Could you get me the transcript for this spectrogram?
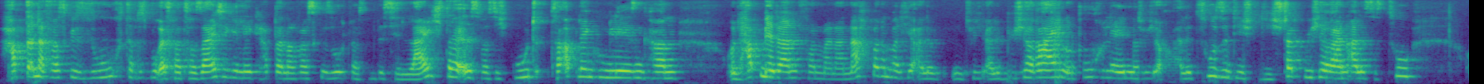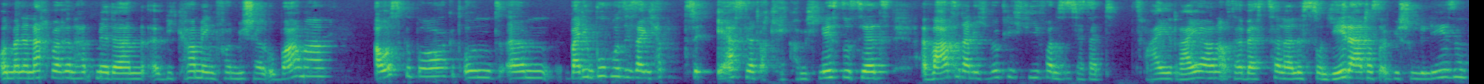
habe dann nach was gesucht, habe das Buch erstmal zur Seite gelegt, habe dann nach was gesucht, was ein bisschen leichter ist, was ich gut zur Ablenkung lesen kann und habe mir dann von meiner Nachbarin, weil hier alle natürlich alle Büchereien und Buchläden natürlich auch alle zu sind, die, die Stadtbüchereien, alles ist zu. Und meine Nachbarin hat mir dann äh, Becoming von Michelle Obama ausgeborgt und ähm, bei dem Buch muss ich sagen, ich habe zuerst gedacht, okay, komm, ich lese das jetzt, erwarte da nicht wirklich viel von, das ist ja seit zwei, drei Jahren auf der Bestsellerliste und jeder hat das irgendwie schon gelesen,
